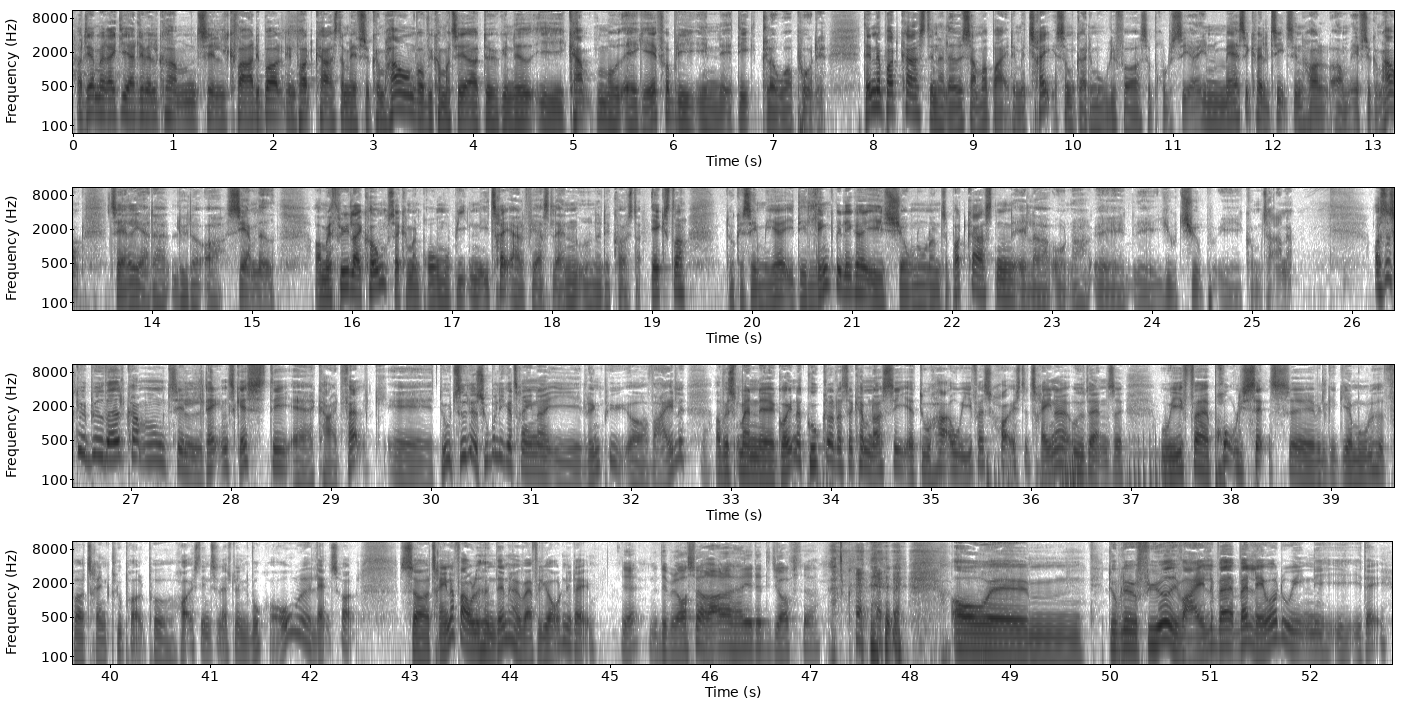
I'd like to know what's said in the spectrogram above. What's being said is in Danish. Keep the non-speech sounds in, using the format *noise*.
Og dermed rigtig hjertelig velkommen til Kvartibold, en podcast om FC København, hvor vi kommer til at dykke ned i kampen mod AGF og blive en øh, del klogere på det. Denne podcast den er lavet i samarbejde med tre, som gør det muligt for os at producere en masse kvalitetsindhold om FC København til alle jer, der lytter og ser med. Og med 3 Like Home, så kan man bruge mobilen i 73 lande, uden at det koster ekstra. Du kan se mere i det link, vi ligger i shownoterne til podcasten, eller under øh, øh YouTube i kommentarerne. Og så skal vi byde velkommen til dagens gæst. Det er Karit Falk. Øh, du er tidligere Superliga-træner i Lyngby og Vejle. Og hvis man øh, går ind og googler dig, så kan man også se, at du har UEFA's højeste træneruddannelse. UEFA Pro-licens, øh, hvilket giver mulighed for at træne klubhold på højeste internationale niveau og landshold. Så trænerfagligheden, den har jo i hvert fald i orden i dag. Ja, men det vil også være rart at have et af de jobs der. *laughs* og øh, du blev jo fyret i Vejle. Hvad, hvad laver du egentlig i, i dag?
